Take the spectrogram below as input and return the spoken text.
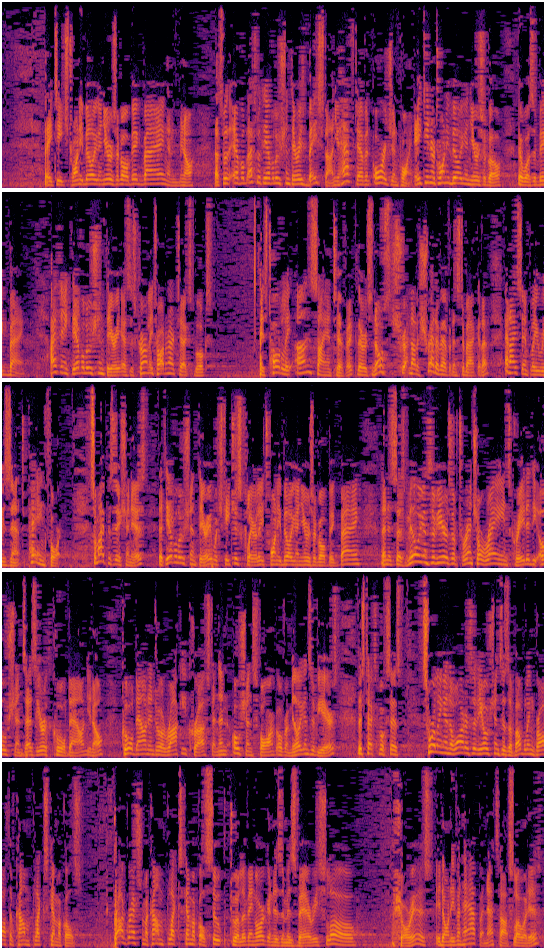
They teach 20 billion years ago Big Bang, and you know that's what that's what the evolution theory is based on. You have to have an origin point. 18 or 20 billion years ago, there was a Big Bang. I think the evolution theory, as is currently taught in our textbooks, is totally unscientific. There's no not a shred of evidence to back it up, and I simply resent paying for it. So my position is that the evolution theory, which teaches clearly 20 billion years ago Big Bang, then it says millions of years of torrential rains created the oceans as the Earth cooled down, you know, cooled down into a rocky crust, and then oceans formed over millions of years. This textbook says swirling in the waters of the oceans is a bubbling broth of complex chemicals. Progress from a complex chemical soup to a living organism is very slow. Sure is. It don't even happen. That's how slow it is.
